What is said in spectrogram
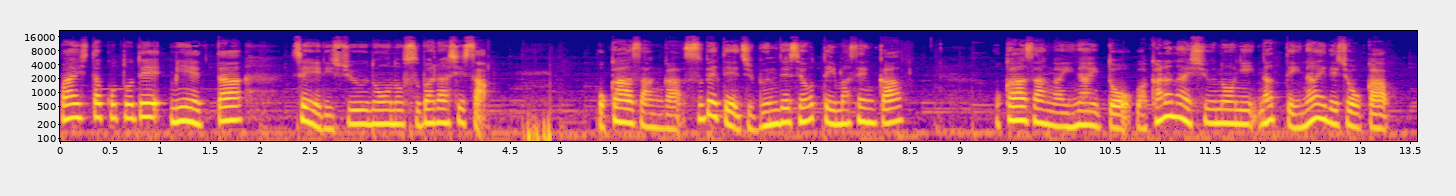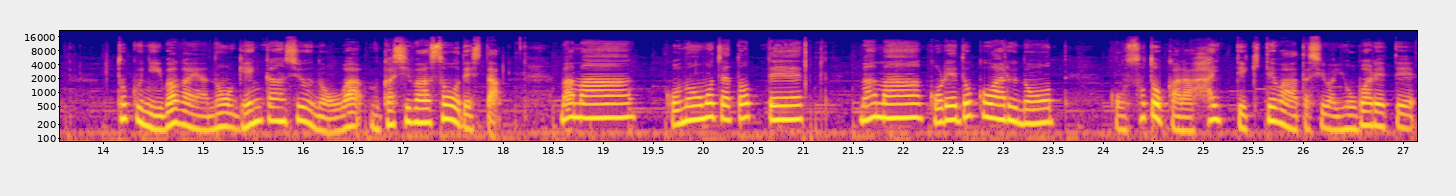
敗したことで見えた整理収納の素晴らしさお母さんが全て自分で背負っていませんか？お母さんがいないとわからない収納になっていないでしょうか？特に我が家の玄関収納は昔はそうでした。ママこのおもちゃ取って。ママこれどこあるの？こう外から入ってきては私は呼ばれて。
